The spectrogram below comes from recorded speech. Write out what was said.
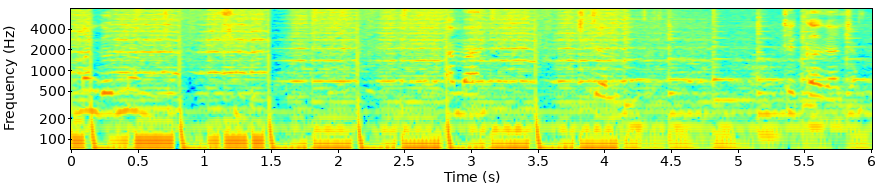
Ondan göndermeyeceğim. Şimdi. Hemen gidelim. Tekrar geleceğim.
